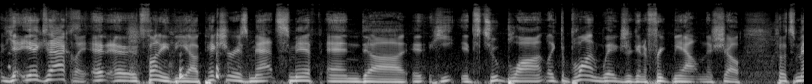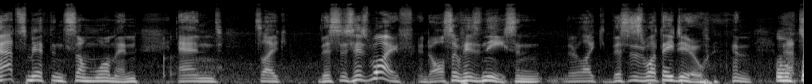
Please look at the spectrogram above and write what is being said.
Yeah, yeah, exactly. And, and it's funny. The uh, picture is Matt Smith, and uh, it, he it's two blonde. Like the blonde wigs are gonna freak me out in the show. So it's Matt Smith and some woman, and it's like this is his wife and also his niece, and they're like, this is what they do, and that's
